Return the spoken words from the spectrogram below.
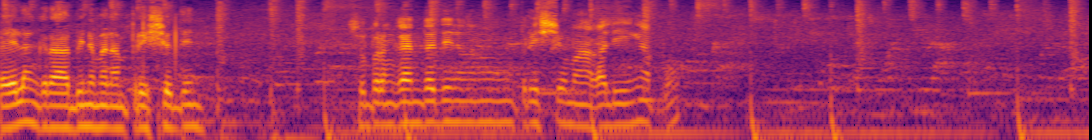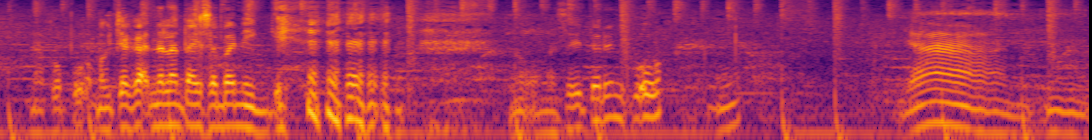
Kaya lang, grabe naman ang presyo din. Sobrang ganda din ang presyo mga kalingap oh. Nako po, magtiyaga na lang tayo sa banig. Oo, so ito rin po. Hmm. Yan. Hmm.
